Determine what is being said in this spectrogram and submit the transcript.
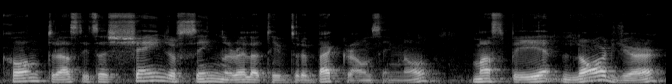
Contrast is a change of signal relative to the background signal must be larger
